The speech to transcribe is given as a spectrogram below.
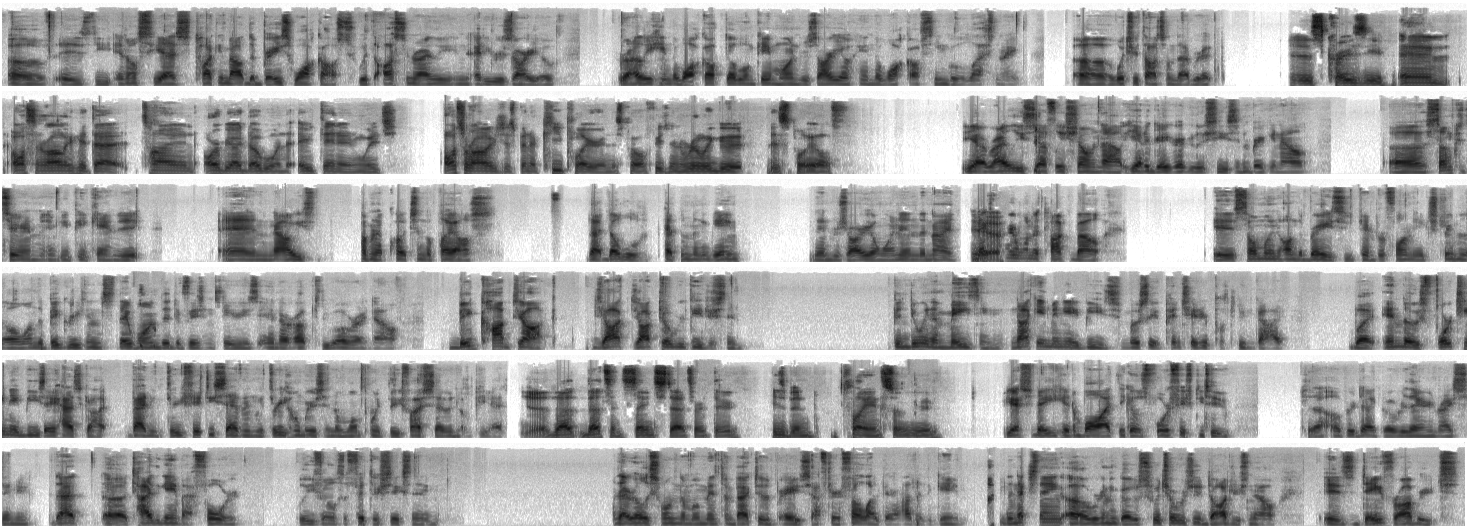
of is the NLCS, talking about the Braves walk-offs with Austin Riley and Eddie Rosario. Riley hitting the walk-off double in Game One. Rosario hitting the walk-off single last night. Uh, what's your thoughts on that, Britt? It's crazy. And Austin Riley hit that tying RBI double in the eighth inning, which Austin Riley's just been a key player in this playoff. He's been really good this playoff. Yeah, Riley's definitely shown out. He had a great regular season breaking out. Uh, some consider him an MVP candidate. And now he's coming up clutch in the playoffs. That double kept him in the game. Then Rosario won in the ninth. Yeah. Next thing I want to talk about is someone on the Braves who's been performing extremely well. One of the big reasons they won the division series and are up 2 0 right now. Big cock jock, Joc Joctober Pederson. Been doing amazing. Not getting many ABs, mostly a pinch hitter platoon guy. But in those 14 ABs they has got, batting 357 with three homers and a 1.357 OPS. Yeah, that that's insane stats right there. He's been playing so good. Yesterday he hit a ball, I think it was 452 to that upper deck over there in right center. That uh, tied the game at four. I believe it was the fifth or sixth inning. That really swung the momentum back to the Braves after it felt like they're out of the game. The next thing uh, we're gonna go switch over to the Dodgers now is Dave Roberts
